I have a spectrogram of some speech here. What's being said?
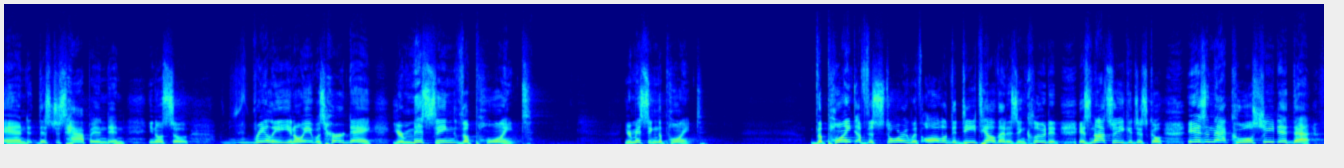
and this just happened, and you know, so really, you know, it was her day. You're missing the point. You're missing the point the point of the story with all of the detail that is included is not so you could just go, Isn't that cool? She did that.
